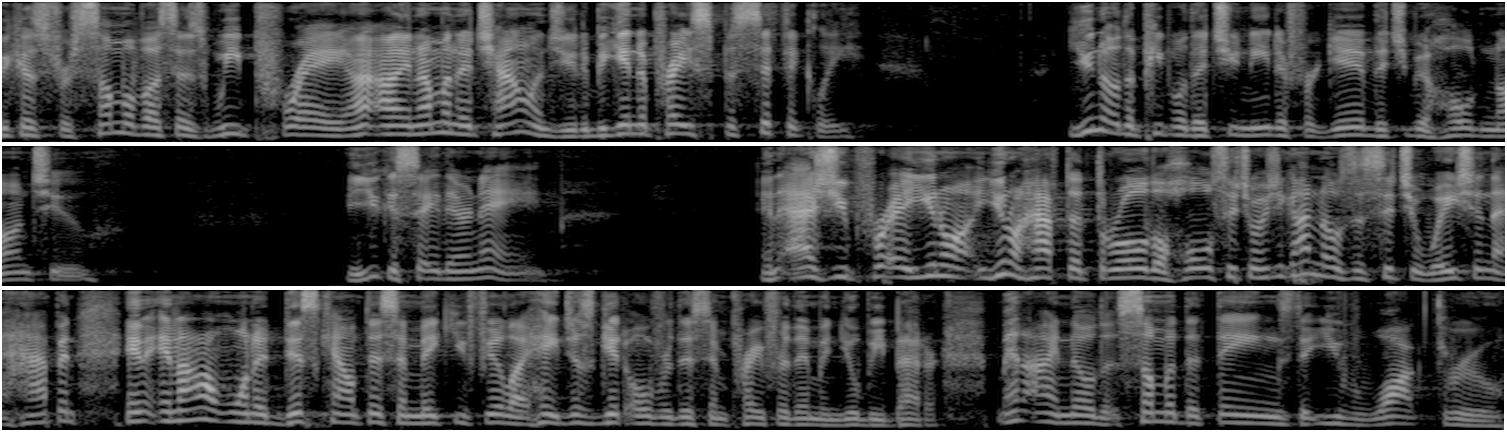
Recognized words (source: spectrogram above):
Because for some of us, as we pray, and I'm going to challenge you to begin to pray specifically. You know the people that you need to forgive that you've been holding on to. And you can say their name. And as you pray, you don't, you don't have to throw the whole situation. God knows the situation that happened. And, and I don't want to discount this and make you feel like, hey, just get over this and pray for them and you'll be better. Man, I know that some of the things that you've walked through,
